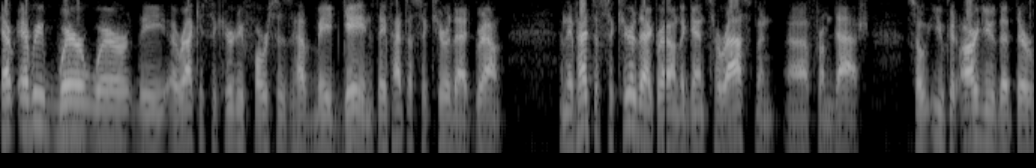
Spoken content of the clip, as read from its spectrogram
ev- everywhere where the Iraqi security forces have made gains, they've had to secure that ground. And they've had to secure that ground against harassment uh, from Daesh. So you could argue that they're,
